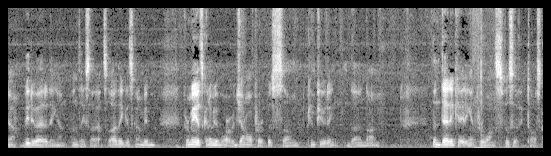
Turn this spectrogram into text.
yeah, video editing and, and, things like that. So I think it's going to be, for me, it's going to be more of a general purpose um, computing than um, than dedicating it for one specific task.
